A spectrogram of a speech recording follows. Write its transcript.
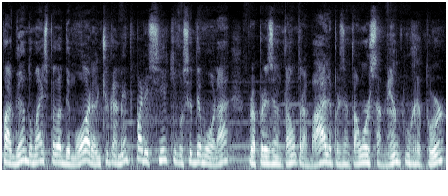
pagando mais pela demora. Antigamente parecia que você demorar para apresentar um trabalho, apresentar um orçamento, um retorno,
